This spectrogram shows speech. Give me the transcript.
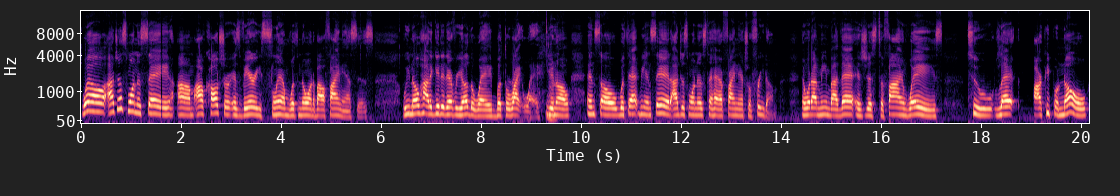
Well, I just want to say um, our culture is very slim with knowing about finances. We know how to get it every other way, but the right way, you know? And so, with that being said, I just want us to have financial freedom. And what I mean by that is just to find ways to let our people know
